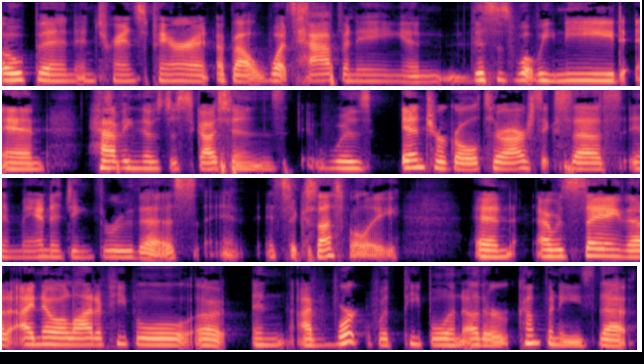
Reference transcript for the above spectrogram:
open and transparent about what's happening and this is what we need and having those discussions was integral to our success in managing through this successfully. And I was saying that I know a lot of people, uh, and I've worked with people in other companies that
